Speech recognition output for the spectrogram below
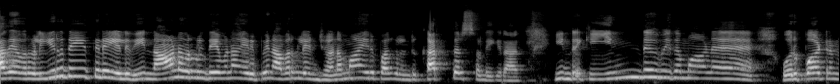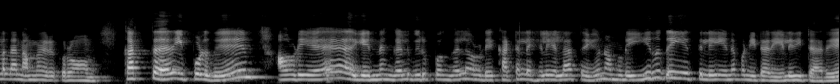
அதை அவர்கள் இருதயத்திலே எழுதி நான் அவர்கள் தேவனா இருப்பேன் அவர்கள் என் ஜனமா இருப்பார்கள் என்று கர்த்தர் சொல்லுகிறார். இன்றைக்கு இந்த விதமான ஒரு பேட்டர்னில் தான் நம்ம இருக்கிறோம். கர்த்தர் இப்பொழுது அவருடைய எண்ணங்கள் விருப்பங்கள் அவருடைய கட்டளைகள் எல்லாத்தையும் நம்முடைய இருதயத்திலே என்ன பண்ணிட்டாரு? எழுதிட்டாரு.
